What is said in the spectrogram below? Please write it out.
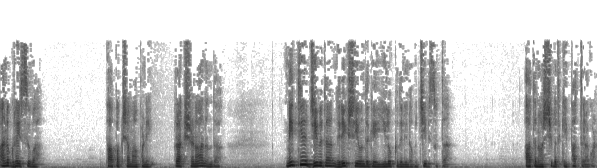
ಅನುಗ್ರಹಿಸುವ ಪಾಪ ಕ್ಷಮಾಪಣೆ ರಕ್ಷಣಾನಂದ, ನಿತ್ಯ ಜೀವದ ನಿರೀಕ್ಷೆಯೊಂದಿಗೆ ಈ ಲೋಕದಲ್ಲಿ ನಾವು ಜೀವಿಸುತ್ತಾ ಆತನ ಆಶೀರ್ವಾದಕ್ಕೆ ಪಾತ್ರರಾಗೋಣ.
